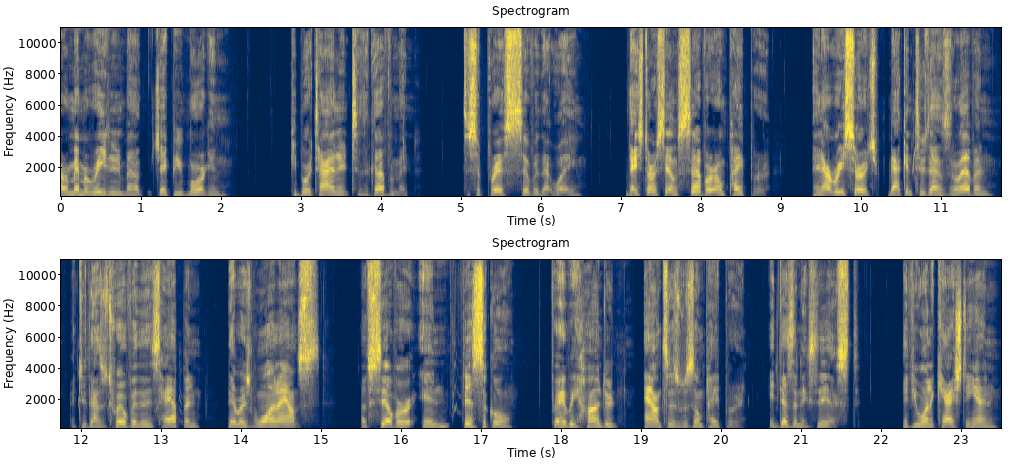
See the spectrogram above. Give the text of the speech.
I remember reading about JP Morgan. People were tying it to the government to suppress silver that way. They started selling silver on paper. And I researched back in 2011 and 2012 when this happened, there was one ounce of silver in physical for every hundred ounces was on paper. It doesn't exist. If you want to cash it in,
